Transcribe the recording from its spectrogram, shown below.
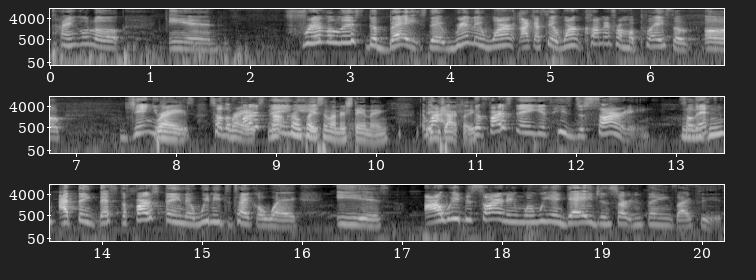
tangled up in frivolous debates that really weren't like i said weren't coming from a place of of genuineness Right. so the right. first thing Not from a place is, of understanding. Right. Exactly. Mm-hmm. The first thing is he's discerning. So that's I think that's the first thing that we need to take away is are we discerning when we engage in certain things like this?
